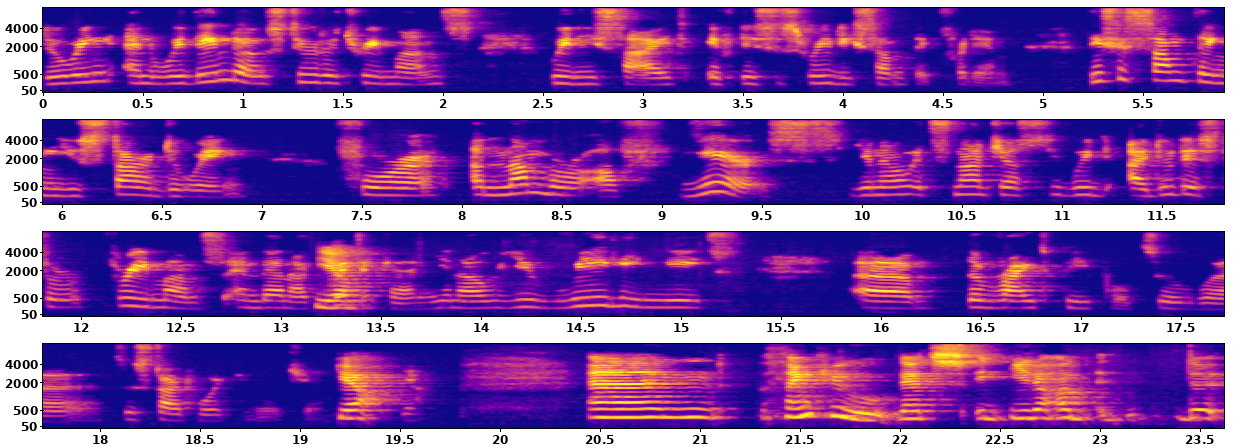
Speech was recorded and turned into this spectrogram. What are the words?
doing. And within those two to three months, we decide if this is really something for them. This is something you start doing for a number of years. You know, it's not just we. I do this for three months and then I quit yeah. again. You know, you really need um, the right people to uh, to start working with you. Yeah. Yeah. And thank you. That's you know the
